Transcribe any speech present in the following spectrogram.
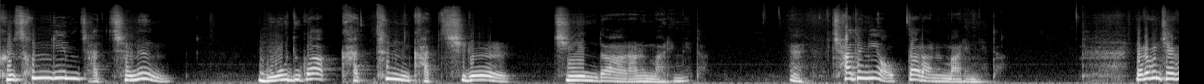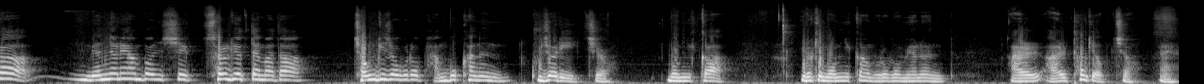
그 섬김 자체는 모두가 같은 가치를 지닌다라는 말입니다. 예, 차등이 없다라는 말입니다. 여러분, 제가 몇 년에 한 번씩 설교 때마다 정기적으로 반복하는 구절이 있죠. 뭡니까? 이렇게 뭡니까? 물어보면은 알, 알 턱이 없죠. 예.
